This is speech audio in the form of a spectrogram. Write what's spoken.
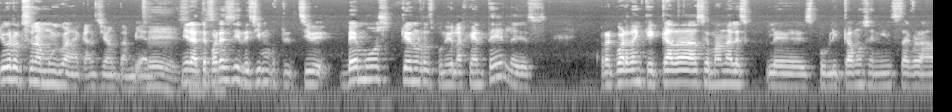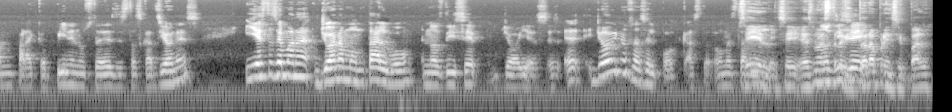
Yo creo que es una muy buena canción también. Sí, Mira, sí, ¿te sí. parece si decimos, si vemos qué nos respondió la gente? Les Recuerden que cada semana les, les publicamos en Instagram para que opinen ustedes de estas canciones. Y esta semana, Joana Montalvo nos dice, Joy, es, eh, Joy nos hace el podcast, honestamente. Sí, sí, es nuestra editora principal.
